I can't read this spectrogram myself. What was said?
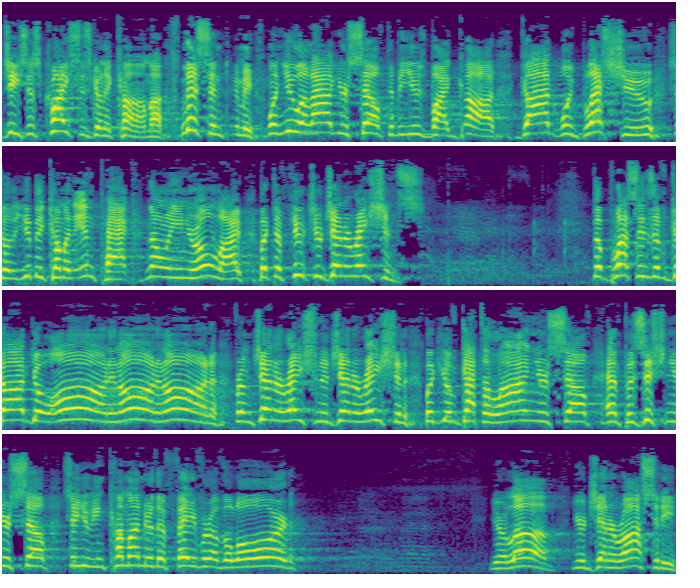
Jesus Christ is going to come. Listen to me. When you allow yourself to be used by God, God will bless you so that you become an impact not only in your own life, but to future generations. The blessings of God go on and on and on from generation to generation, but you have got to line yourself and position yourself so you can come under the favor of the Lord. Your love, your generosity,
